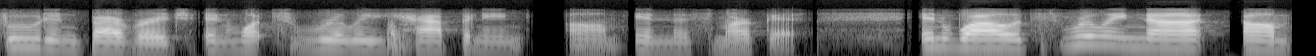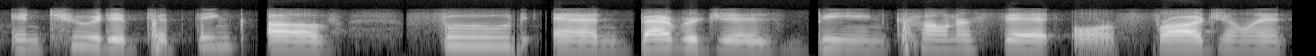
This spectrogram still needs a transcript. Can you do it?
food and beverage and what's really happening um, in this market. And while it's really not um, intuitive to think of food and beverages being counterfeit or fraudulent,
